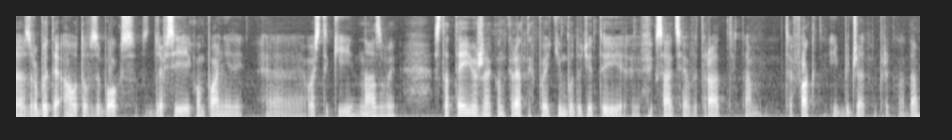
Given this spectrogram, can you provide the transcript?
е, зробити out of the box для всієї компанії. Е, ось такі назви статей уже конкретних, по яким будуть йти фіксація витрат там це факт і бюджет, наприклад. Да?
